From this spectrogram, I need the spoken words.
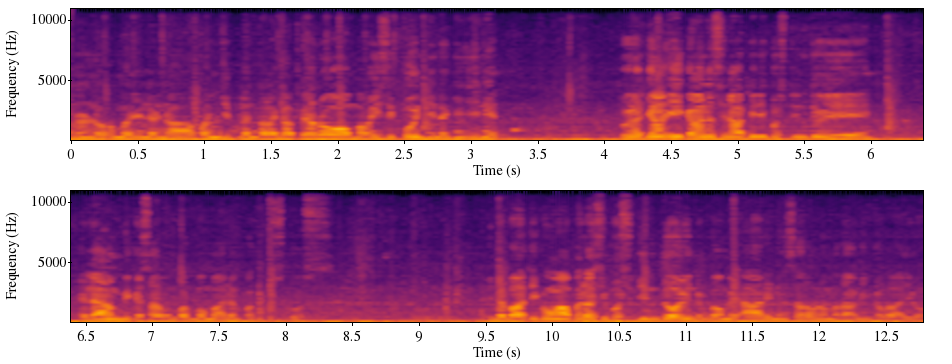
Ano normal lang na panjeep lang talaga pero makisig po hindi nagiinit. Tulad ng ika na sinabi ni Boss Dindo eh, kailangan may kasamang pagmamahal ng pagkuskus. Binabati ko nga pala si Boss Dindoy, nagmamayari ng saraw ng maraming kabayo.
